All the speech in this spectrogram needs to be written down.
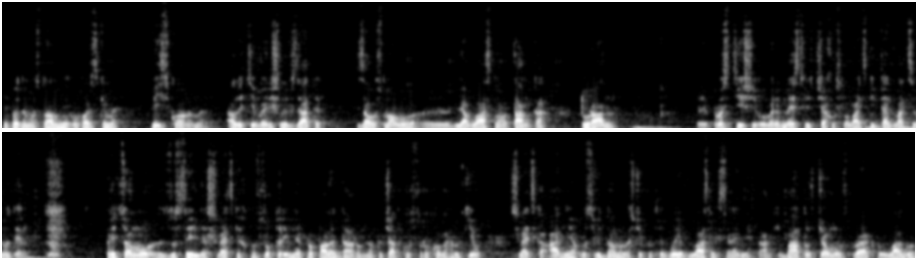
і продемонстрований угорськими військовими, але ті вирішили взяти за основу е, для власного танка Туран е, простіший у виробництві чехословацький Т-21. При цьому зусилля шведських конструкторів не пропали даром. На початку 40-х років шведська армія усвідомила, що потребує власних середніх танків. Багато в чому з проекту Лаго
